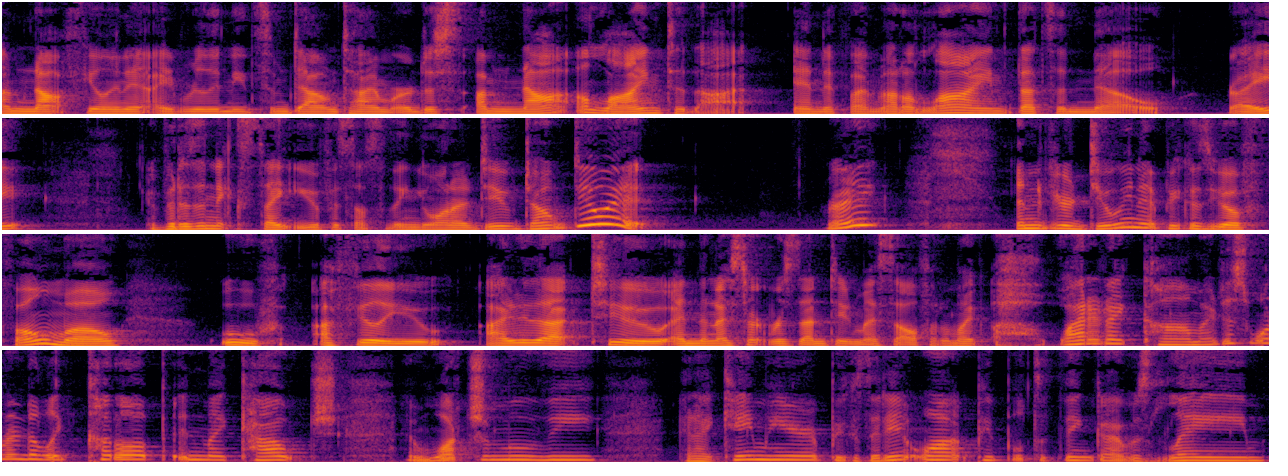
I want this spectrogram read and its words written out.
I'm not feeling it. I really need some downtime or just I'm not aligned to that. And if I'm not aligned, that's a no, right? If it doesn't excite you, if it's not something you want to do, don't do it. Right? And if you're doing it because you have FOMO, oof, I feel you. I do that too. And then I start resenting myself and I'm like, oh, why did I come? I just wanted to like cuddle up in my couch and watch a movie. And I came here because I didn't want people to think I was lame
